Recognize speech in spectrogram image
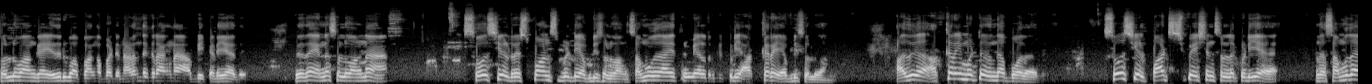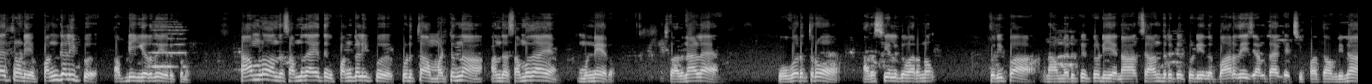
சொல்லுவாங்க எதிர்பார்ப்பாங்க. பட் நடந்துக்கிறாங்கன்னா அப்படி கிடையாது. இதுதான் என்ன சொல்லுவாங்கன்னா சோசியல் ரெஸ்பான்சிபிலிட்டி அப்படி சொல்லுவாங்க. சமுதாயத்தின் மேல் இருக்கக்கூடிய அக்கறை அப்படி சொல்லுவாங்க. அது அக்கறை மட்டும் இருந்தால் போதாது. சோசியல் பார்ட்டிசிபேஷன் சொல்லக்கூடிய அந்த சமுதாயத்தினுடைய பங்களிப்பு அப்படிங்கிறதும் இருக்கணும். நாமளும் அந்த சமுதாயத்துக்கு பங்களிப்பு கொடுத்தா மட்டும்தான் அந்த சமுதாயம் முன்னேறும். ஸோ அதனால ஒவ்வொருத்தரும் அரசியலுக்கு வரணும். குறிப்பாக நாம் இருக்கக்கூடிய நான் சார்ந்திருக்கக்கூடிய இந்த பாரதிய ஜனதா கட்சி பார்த்தோம் அப்படின்னா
